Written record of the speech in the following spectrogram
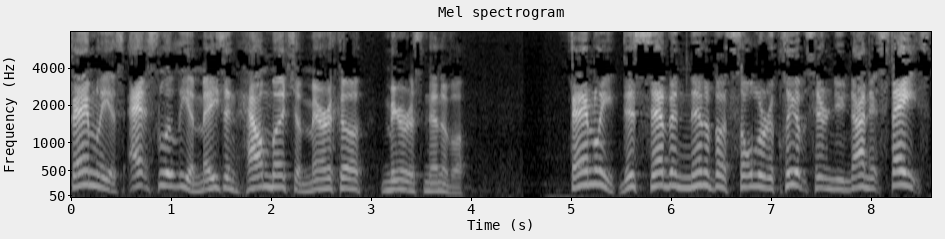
Family, it's absolutely amazing how much America mirrors Nineveh. Family, this seven Nineveh solar eclipse here in the United States,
